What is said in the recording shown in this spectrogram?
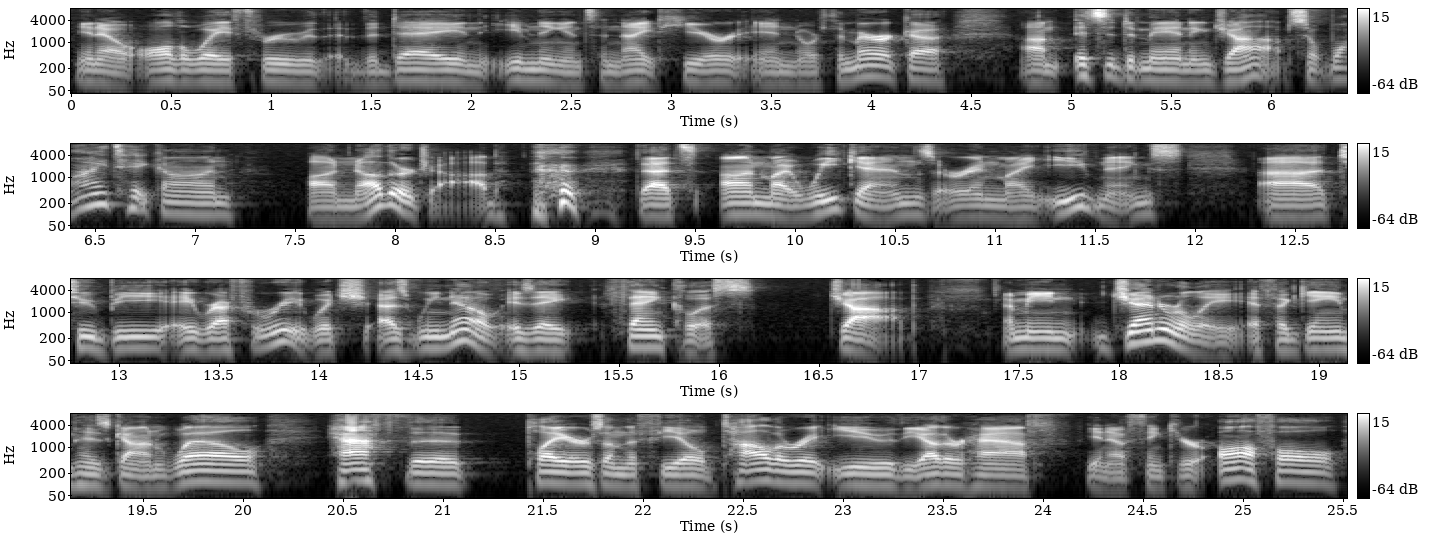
you know, all the way through the day and the evening into night here in North America. Um, it's a demanding job. So why take on another job that's on my weekends or in my evenings uh, to be a referee, which, as we know, is a thankless job. I mean, generally, if a game has gone well, half the players on the field tolerate you the other half you know think you're awful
